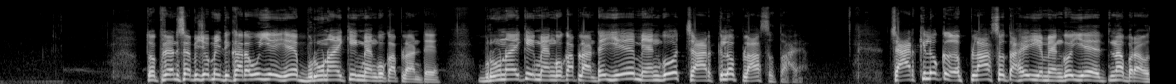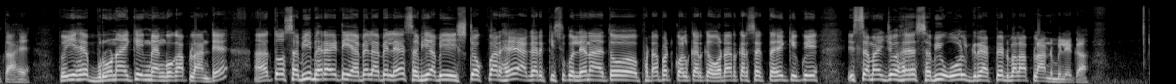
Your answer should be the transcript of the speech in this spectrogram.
तो फ्रेंड्स अभी जो मैं दिखा रहा हूँ, ये है ब्रूनाई किंग मैंगो का प्लांट है। ब्रूनाई किंग मैंगो का प्लांट है, ये मैंगो चार किलो प्लस होता है। चार किलो प्लस होता है ये मैंगो ये इतना बड़ा होता है। तो ये है ब्रूनाई किंग मैंगो का प्लांट है। तो सभी वेराइटी अवेलेबल है, सभी अभी स्टॉक पर है। अगर किसी को लेना है तो फटाफट कॉल करके ऑर्डर कर सकते हैं, क्योंकि इस समय जो है सभी ओल्ड ग्रेफ्टेड वाला प्लांट मिलेगा।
